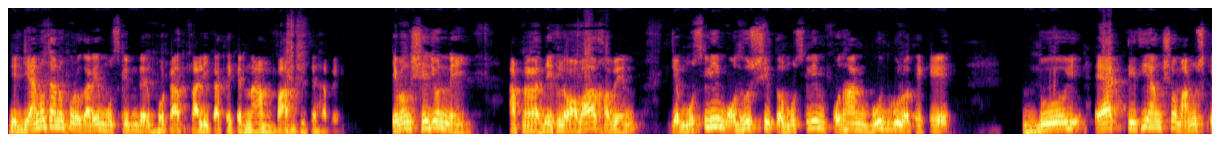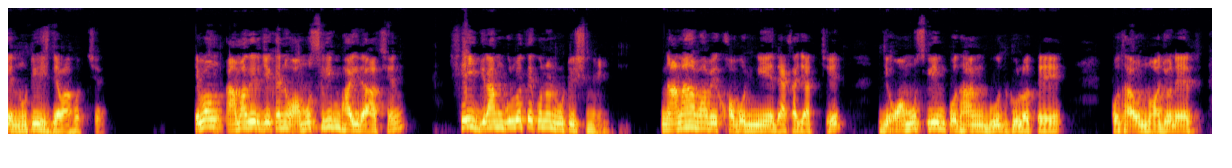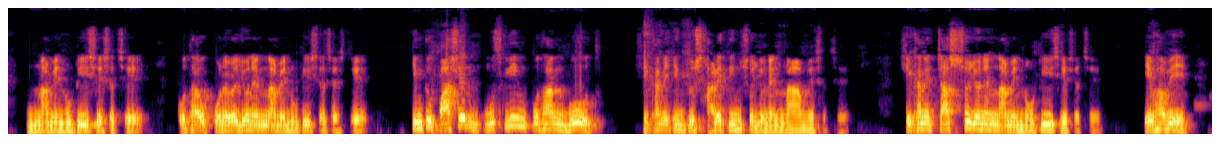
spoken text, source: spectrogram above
যে যেন তেন প্রকারে মুসলিমদের ভোটার তালিকা থেকে নাম বাদ দিতে হবে। এবং সেজন্যেই আপনারা দেখলে অবাক হবেন যে মুসলিম অধ্যুষিত মুসলিম প্রধান বুথগুলো থেকে দুই, এক তৃতীয়াংশ মানুষকে নোটিশ দেওয়া হচ্ছে। এবং আমাদের যেখানে অমুসলিম ভাইরা আছেন, সেই গ্রামগুলোতে কোনো নোটিশ নেই। নানাভাবে খবর নিয়ে দেখা যাচ্ছে যে অমুসলিম প্রধান বুথগুলোতে কোথাও নজনের নামে নোটিশ এসেছে, কোথাও পনেরো জনের নামে নোটিশ এসেছে। কিন্তু পাশের মুসলিম প্রধান বুথ, সেখানে কিন্তু সাড়ে তিনশো জনের নাম এসেছে। সেখানে চারশো জনের নামে নোটিশ এসেছে। এভাবে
